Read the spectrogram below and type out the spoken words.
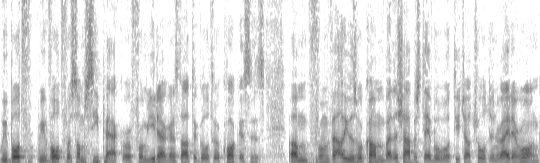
we vote for, we vote for some CPAC or from Yidden are going to start to go to caucuses. Um, from values will come by the Shabbos table. We'll teach our children right and wrong.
